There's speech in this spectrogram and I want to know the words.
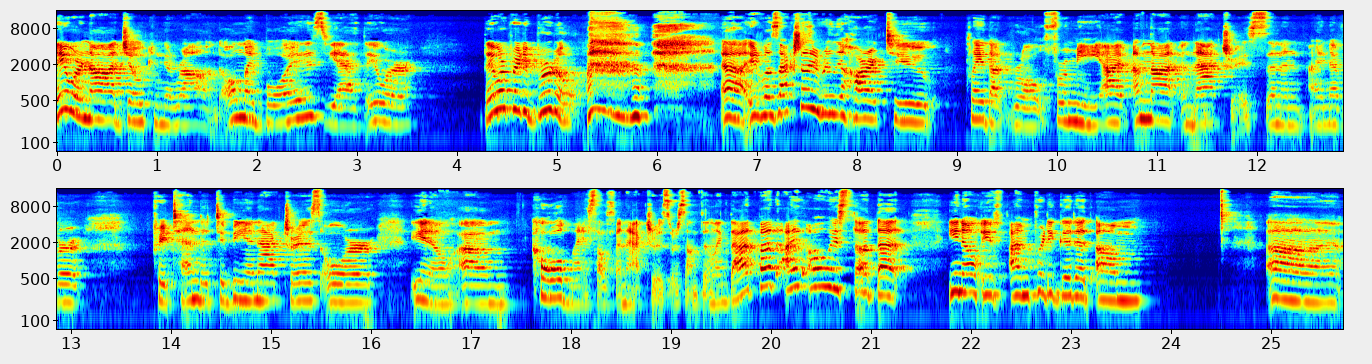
they were not joking around. All my boys, yeah, they were they were pretty brutal. uh, it was actually really hard to play that role for me. I, am not an actress, and I never pretended to be an actress or you know um, called myself an actress or something like that. But I always thought that you know if I'm pretty good at um, uh,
